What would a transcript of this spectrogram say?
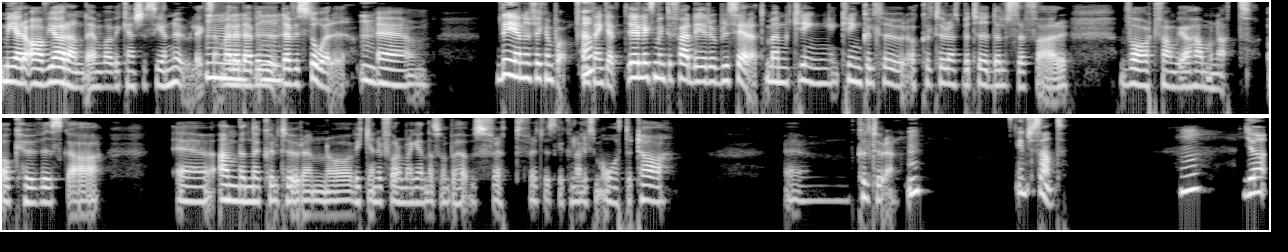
mer avgörande än vad vi kanske ser nu. Liksom, Mm, eller där vi, mm. där vi står i. Mm. Eh, det är jag nyfiken på, helt Ja. enkelt. Jag är liksom inte färdig rubricerat, men kring, kring kultur och kulturens betydelse för vart fan vi har hamnat och hur vi ska eh, använda kulturen och vilken reformagenda som behövs för att, för att vi ska kunna liksom återta eh, kulturen. Intressant. Mm. Jag,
